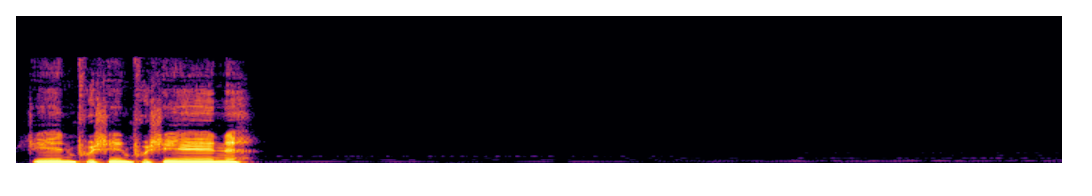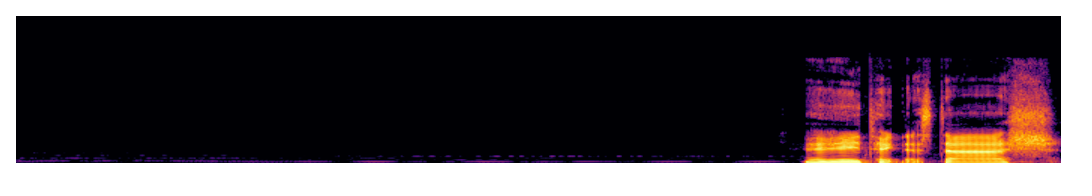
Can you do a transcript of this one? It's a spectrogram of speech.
Push in, push in, push in. Okay, take that stash.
